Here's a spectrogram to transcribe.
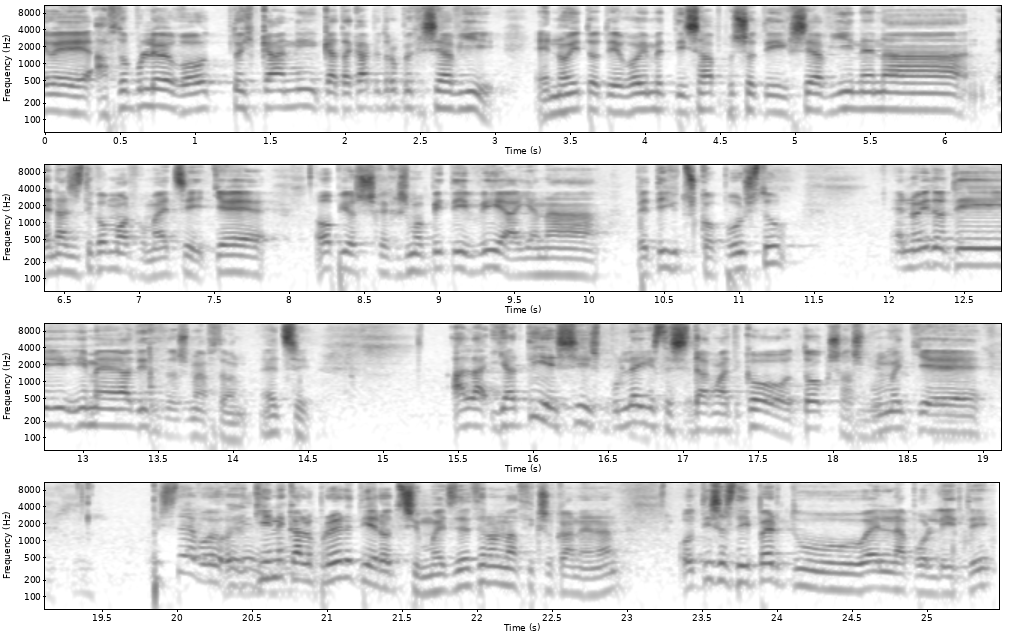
Ε, αυτό που λέω εγώ το έχει κάνει κατά κάποιο τρόπο η Χρυσή Αυγή. Εννοείται ότι εγώ είμαι της άποψης ότι η Χρυσή Αυγή είναι ένα, ένα ζητικό μόρφωμα. Έτσι. Και όποιος χρησιμοποιεί τη βία για να πετύχει τους σκοπούς του, εννοείται ότι είμαι αντίθετος με αυτόν. Έτσι. Αλλά γιατί εσείς που λέγεστε συνταγματικό τόξο, ας πούμε, και πιστεύω, και είναι καλοπροαίρετη η ερώτησή μου, έτσι, δεν θέλω να θίξω κανέναν, ότι είσαστε υπέρ του Έλληνα πολίτη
